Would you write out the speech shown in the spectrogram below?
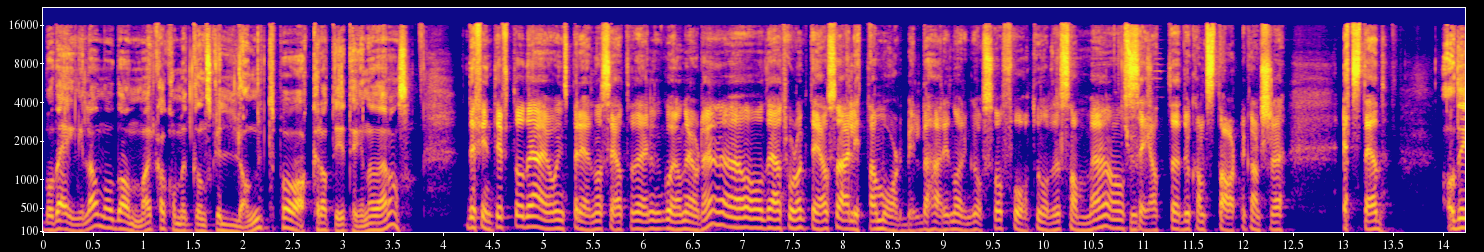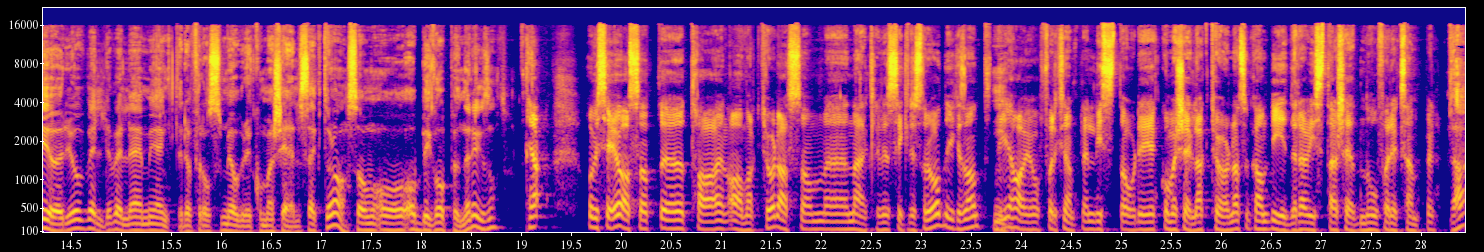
Både England og Danmark har kommet ganske langt på akkurat de tingene der. altså. Definitivt, og det er jo inspirerende å se at det går an å gjøre det. Og det, jeg tror nok det også er litt av målbildet her i Norge også, å få til noe av det samme, og se at du kan starte kanskje ett sted. Og det gjør det jo veldig veldig mye enklere for oss som jobber i kommersiell sektor, da, som, å, å bygge opp under. ikke sant? Ja, og vi ser jo også at uh, ta en annen aktør da, som uh, Næringslivets sikkerhetsråd. ikke sant? De har jo f.eks. en liste over de kommersielle aktørene som kan bidra hvis det har skjedd noe, f.eks. Ja.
